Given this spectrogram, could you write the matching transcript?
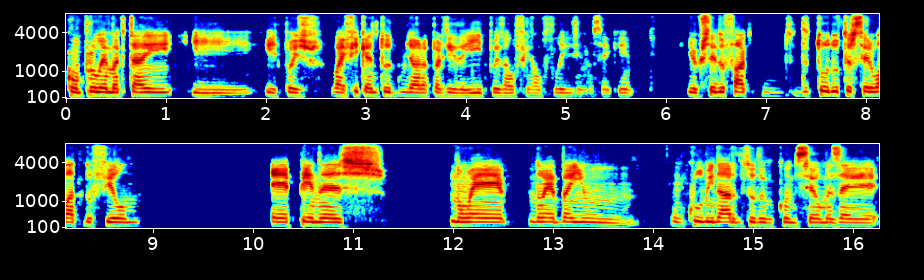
com o problema que tem e, e depois vai ficando tudo melhor a partir daí, depois há um final feliz e não sei o quê. Eu gostei do facto de, de todo o terceiro ato do filme é apenas não é não é bem um, um culminar de tudo o que aconteceu, mas é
